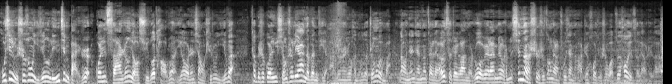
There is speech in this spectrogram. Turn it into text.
胡鑫宇失踪已经临近百日，关于此案仍有许多讨论，也有人向我提出疑问，特别是关于刑事立案的问题啊，仍然有很多的争论吧。那我年前呢再聊一次这个案子，如果未来没有什么新的事实增量出现的话，这或许是我最后一次聊这个案子。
